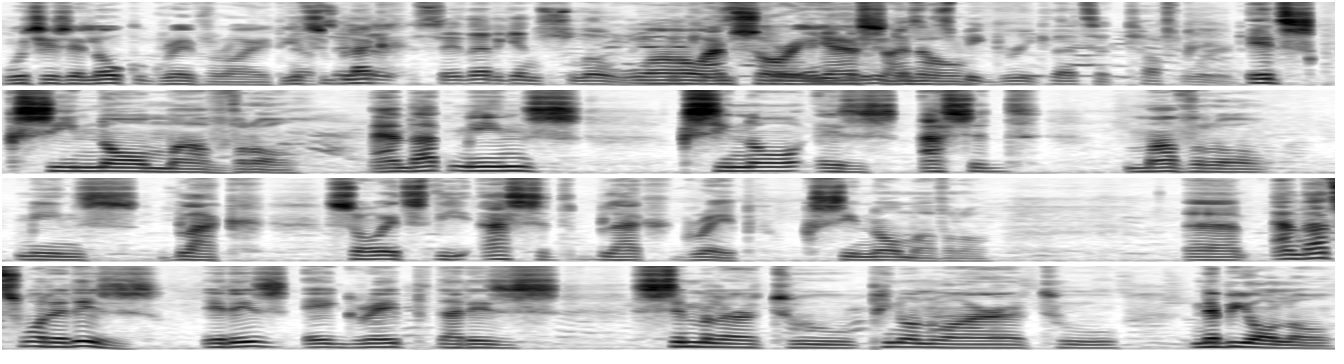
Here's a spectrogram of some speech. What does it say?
which is a local grape variety. Now, It's say black. That, say that again slowly. Wow, I'm sorry, yes, who I doesn't know. speak Greek, that's a tough word. It's Xinomavro, and that means Xino is acid, Mavro means black, so it's the acid black grape, Xinomavro, Um and that's what it is. It is a grape that is similar to Pinot Noir, to Nebbiolo.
